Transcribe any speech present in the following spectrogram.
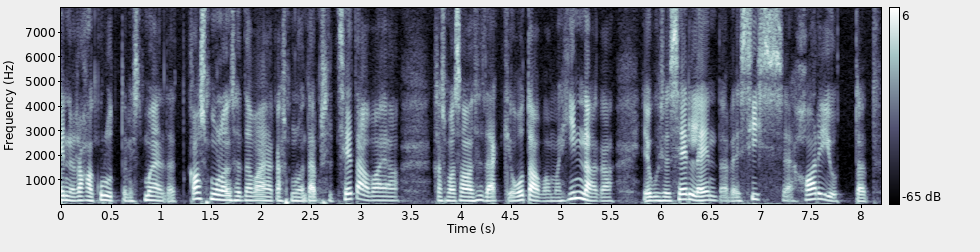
enne raha kulutamist mõelda, et kas mul on seda vaja, kas mul on täpselt seda vaja, kas ma saan seda äkki odavama hinnaga ja kui sa selle endale sisse harjutad,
